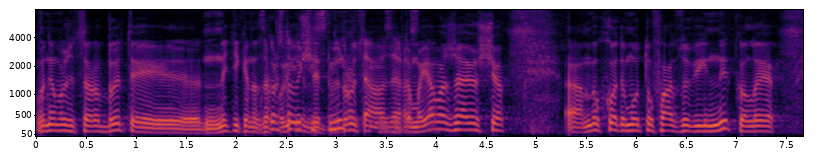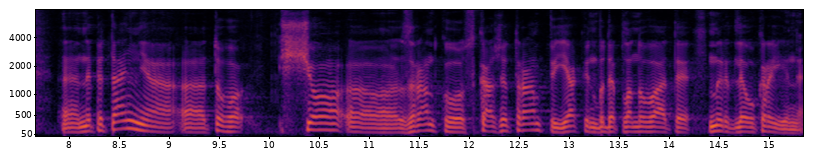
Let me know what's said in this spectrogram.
вони можуть це робити не тільки на Запоріжжі, де зараз, Тому я вважаю, що е, ми входимо в ту фазу війни, коли е, не питання е, того. Що е, зранку скаже Трамп, як він буде планувати мир для України?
